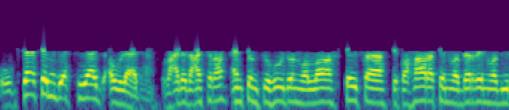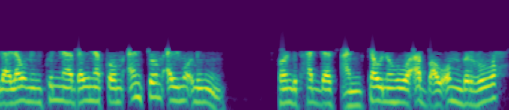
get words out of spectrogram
وبتعتني باحتياج أولادها. وبعدد عشرة أنتم شهود والله كيف بطهارة وبر وبلا لوم كنا بينكم أنتم المؤمنين. هون بتحدث عن كونه هو أب أو أم بالروح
